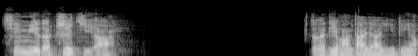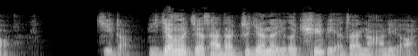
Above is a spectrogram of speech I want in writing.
亲密的知己啊，这个地方大家一定要。记着，比肩和劫财它之间的一个区别在哪里啊？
